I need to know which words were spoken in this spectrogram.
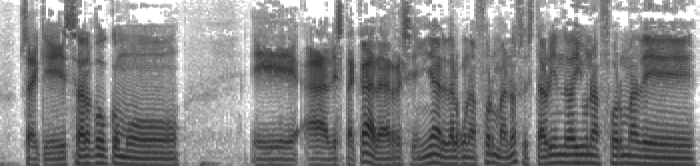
O sea, que es algo como a destacar, a reseñar de alguna forma, ¿no? Se está abriendo ahí una forma de,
